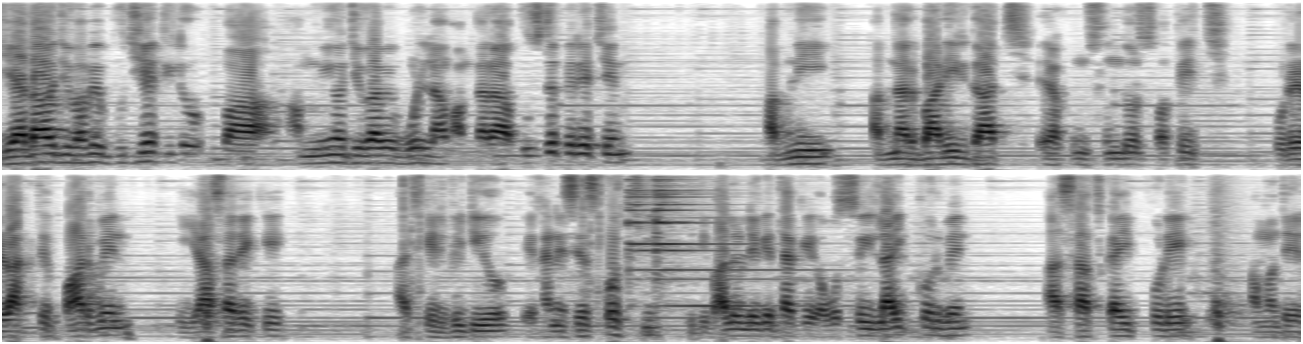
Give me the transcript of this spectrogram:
জিয়াদাও যেভাবে বুঝিয়ে দিল বা আমিও যেভাবে বললাম, আপনারা বুঝতে পেরেছেন। আপনি আপনার বাড়ির গাছ এরকম সুন্দর সতেজ করে রাখতে পারবেন এই আশা রেখে আজকের ভিডিও এখানে শেষ করছি। যদি ভালো লেগে থাকে অবশ্যই লাইক করবেন আর সাবস্ক্রাইব করে আমাদের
